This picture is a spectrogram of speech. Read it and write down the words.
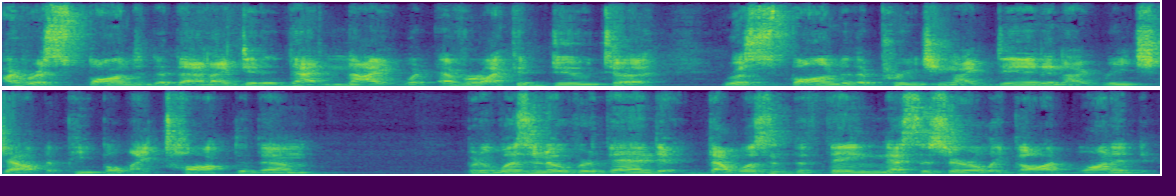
I responded to that. I did it that night, whatever I could do to respond to the preaching I did, and I reached out to people, I talked to them. But it wasn't over then. That wasn't the thing necessarily God wanted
